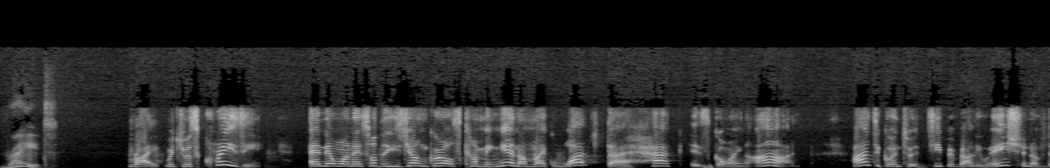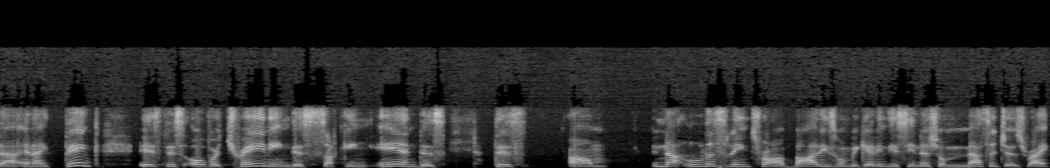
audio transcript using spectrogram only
Right. Right, which was crazy. And then when I saw these young girls coming in, I'm like, what the heck is going on? I had to go into a deep evaluation of that. And I think it's this overtraining, this sucking in, this this um, not listening to our bodies when we're getting these initial messages, right?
